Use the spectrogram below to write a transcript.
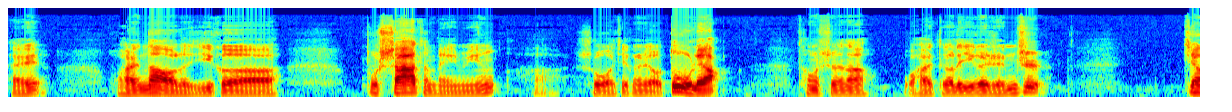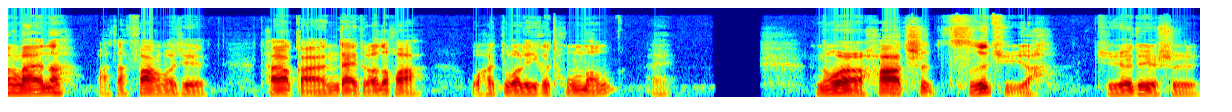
哎，我还闹了一个。不杀的美名啊，说我这个人有度量，同时呢，我还得了一个人质，将来呢，把他放回去，他要感恩戴德的话，我还多了一个同盟。哎，努尔哈赤此举啊，绝对是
